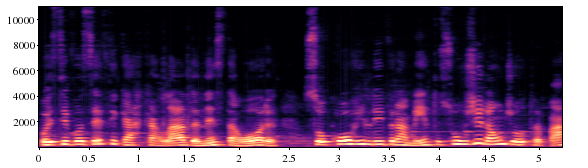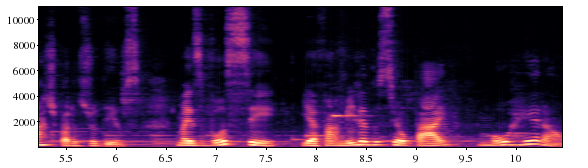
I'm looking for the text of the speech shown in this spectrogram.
Pois se você ficar calada nesta hora, socorro e livramento surgirão de outra parte para os judeus, mas você e a família do seu pai morrerão.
